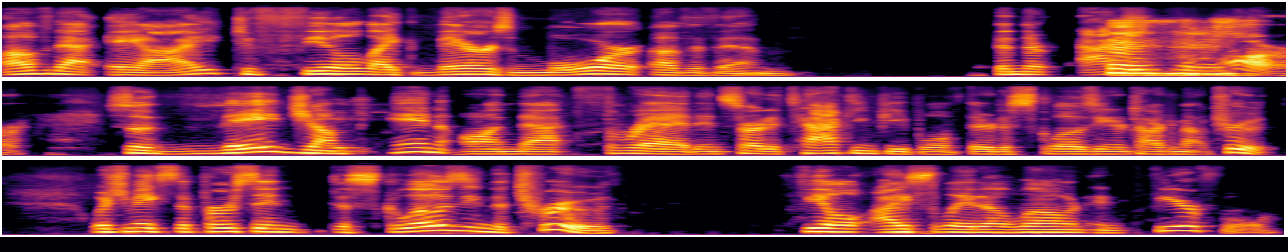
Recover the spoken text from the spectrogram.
of that AI to feel like there's more of them than there actually mm-hmm. are. So they jump in on that thread and start attacking people if they're disclosing or talking about truth, which makes the person disclosing the truth feel isolated, alone, and fearful.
